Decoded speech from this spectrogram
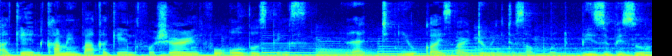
again coming back again for sharing for all those things that you guys are doing to support bizu bizu.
